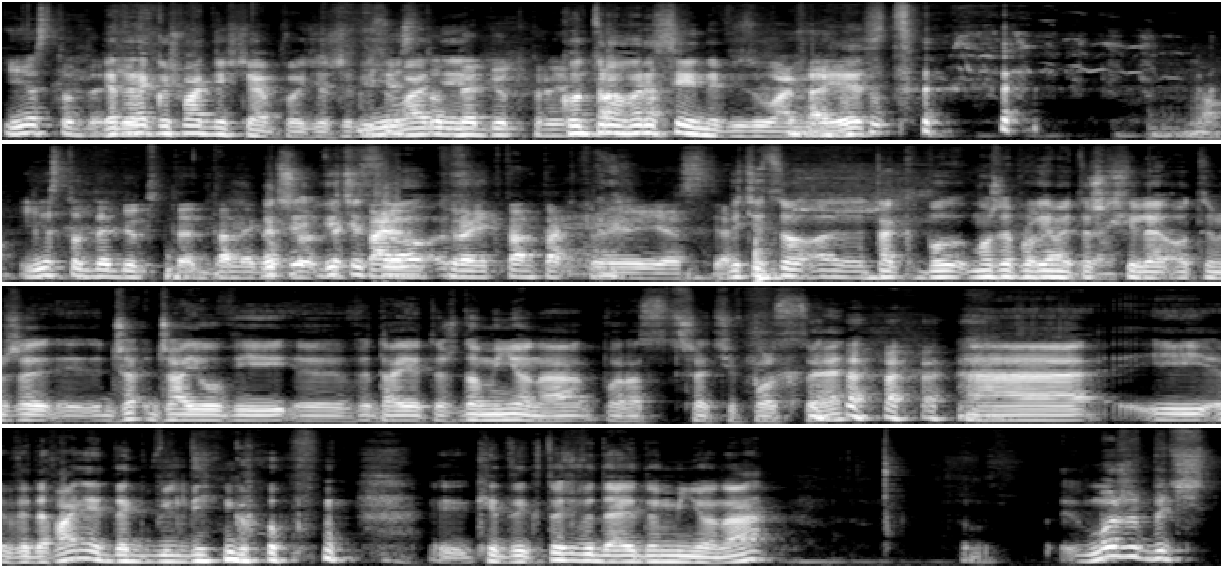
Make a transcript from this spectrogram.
I jest to, de- Ja to jest, jakoś ładnie chciałem powiedzieć, że jest to wizualnie debiut kontrowersyjny wizualnie Tak. jest. No. I jest to debiut te, danego Znaczy, wiecie projektanta, co? projektanta, który jest. jak- Wiecie co, e, tak, bo może powiemy też chwilę o tym, że y, J- Jajuvi y, wydaje też Dominiona po raz trzeci w Polsce. E, I wydawanie deck buildingów, y, kiedy ktoś wydaje Dominiona, może być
